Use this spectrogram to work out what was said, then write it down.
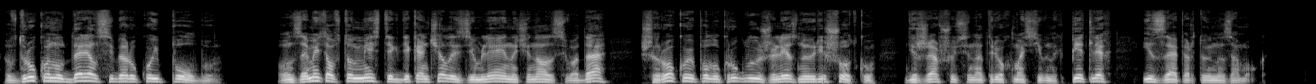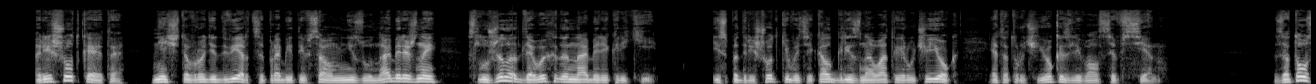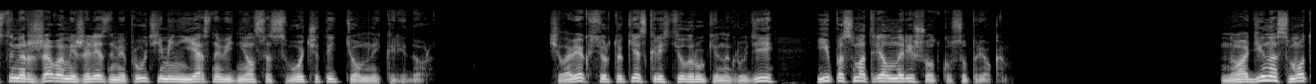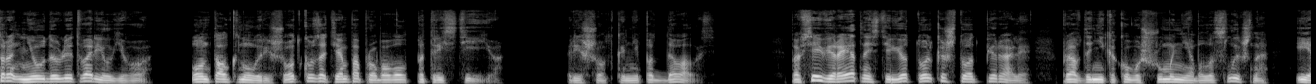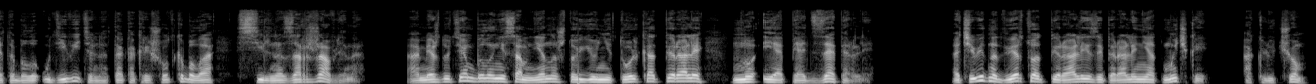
Вдруг он ударил себя рукой по лбу. Он заметил в том месте, где кончалась земля и начиналась вода, широкую полукруглую железную решетку, державшуюся на трех массивных петлях и запертую на замок. Решетка эта, нечто вроде дверцы, пробитой в самом низу набережной, служила для выхода на берег реки. Из-под решетки вытекал грязноватый ручеек, этот ручеек изливался в сену. За толстыми ржавыми железными прутьями неясно виднелся сводчатый темный коридор. Человек в сюртуке скрестил руки на груди и посмотрел на решетку с упреком. Но один осмотр не удовлетворил его. Он толкнул решетку, затем попробовал потрясти ее. Решетка не поддавалась. По всей вероятности, ее только что отпирали, правда, никакого шума не было слышно, и это было удивительно, так как решетка была сильно заржавлена. А между тем было несомненно, что ее не только отпирали, но и опять заперли. Очевидно, дверцу отпирали и запирали не отмычкой, а ключом.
